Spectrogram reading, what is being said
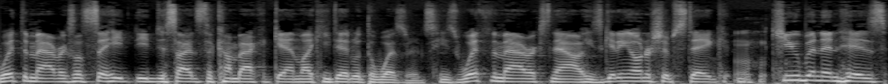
with the Mavericks. Let's say he, he decides to come back again like he did with the Wizards. He's with the Mavericks now. He's getting ownership stake. Cuban and his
